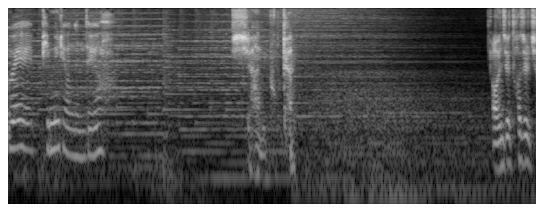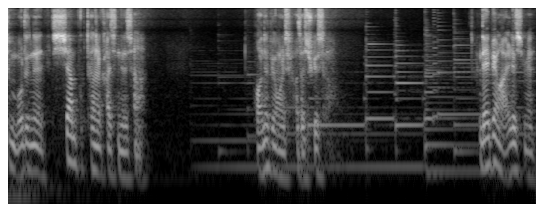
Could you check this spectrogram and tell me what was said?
왜 비밀이었는데요? 시한 폭탄. 언제 터질지 모르는 시한폭탄을 가진 의사 어느 병원에서 받아주겠어? 내 병 알려지면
